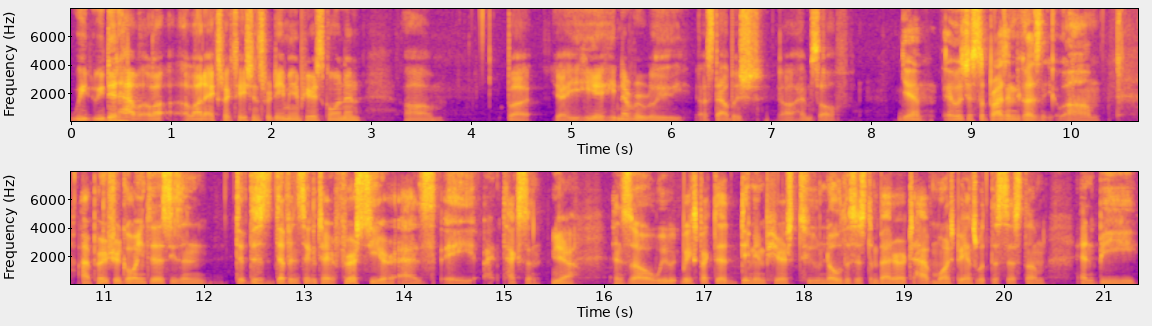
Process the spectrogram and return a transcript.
we we did have a lot, a lot of expectations for Dameon Pierce going in, um, but yeah, he he he never really established uh, himself. Yeah, it was just surprising because um, I'm pretty sure going into the season, this is Devin Singletary first year as a Texan. Yeah, And so we, we expected Dameon Pierce to know the system better, to have more experience with the system, and be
